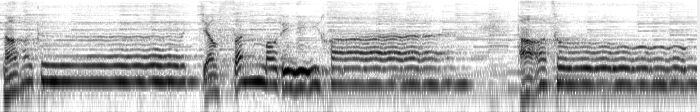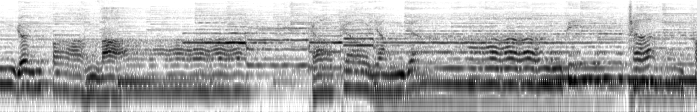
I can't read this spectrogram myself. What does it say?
那个叫三毛的女孩，她从远方来，飘飘扬扬的长发，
